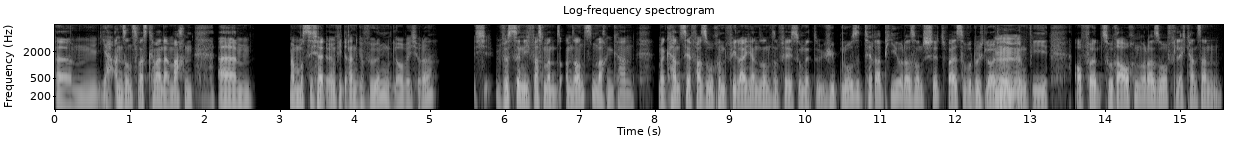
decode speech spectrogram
ähm, ja, ansonsten, was kann man da machen? Ähm, man muss sich halt irgendwie dran gewöhnen, glaube ich, oder? Ich wüsste nicht, was man ansonsten machen kann. Man kann es ja versuchen, vielleicht ansonsten vielleicht so mit Hypnosetherapie oder so ein Shit, weißt du, wodurch Leute Mhm. irgendwie aufhören zu rauchen oder so. Vielleicht kannst du dann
